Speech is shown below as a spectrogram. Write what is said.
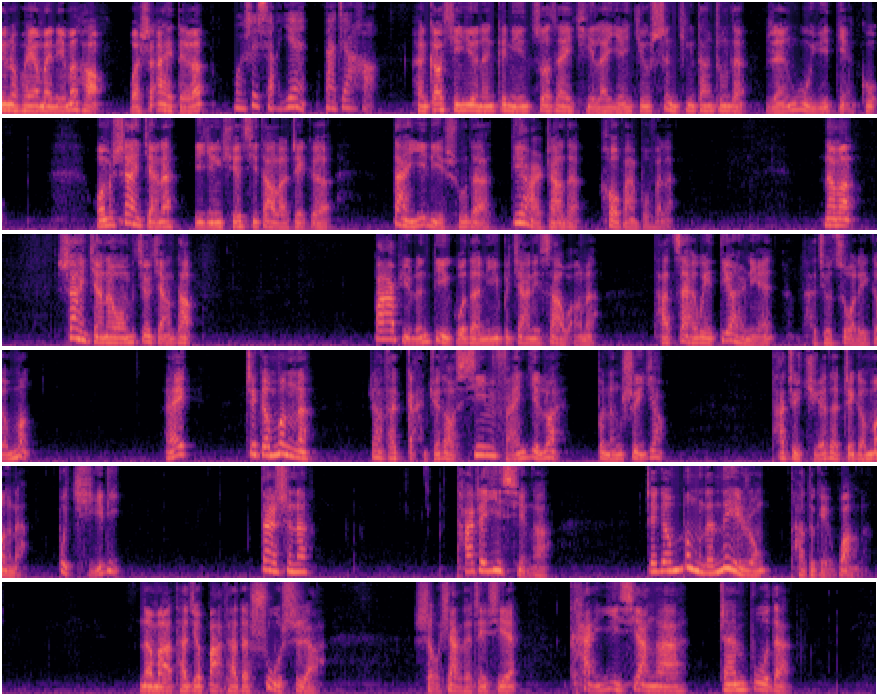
听众朋友们，你们好，我是艾德，我是小燕，大家好。很高兴又能跟您坐在一起来研究圣经当中的人物与典故。我们上一讲呢，已经学习到了这个但以理书的第二章的后半部分了。那么上一讲呢，我们就讲到巴比伦帝国的尼布加利撒王呢，他在位第二年，他就做了一个梦。哎，这个梦呢。让他感觉到心烦意乱，不能睡觉，他就觉得这个梦呢不吉利。但是呢，他这一醒啊，这个梦的内容他都给忘了。那么他就把他的术士啊，手下的这些看异象啊、占卜的，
